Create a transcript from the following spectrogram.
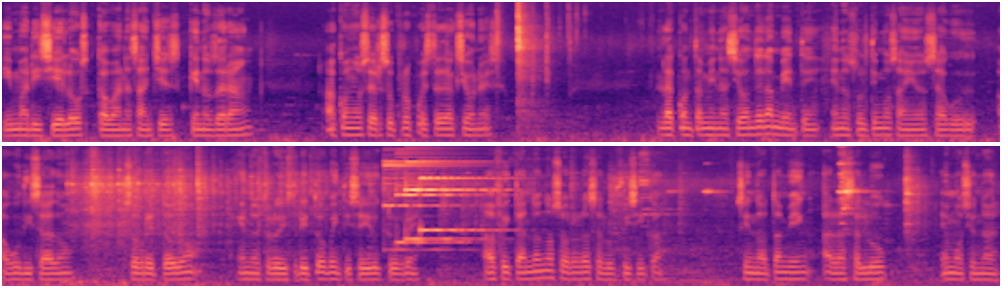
y Maricielos Cabana Sánchez, que nos darán a conocer su propuesta de acciones. La contaminación del ambiente en los últimos años se ha agudizado, sobre todo en nuestro distrito 26 de octubre, afectando no solo a la salud física, sino también a la salud emocional.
